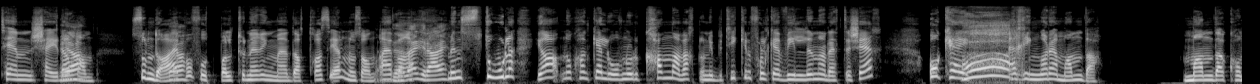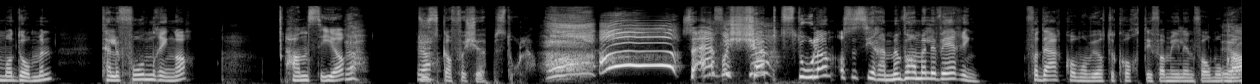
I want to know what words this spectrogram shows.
til en Skeidar-mann, som da er Ja. på fotballturnering med dattera si, eller noe sånt. Og jeg Den bare er grei. Men stoler Ja, nå kan ikke jeg love noe, det kan ha vært noen i butikken, folk er ville når dette skjer. Ok, Åh! jeg ringer deg mandag. Mandag kommer dommen, telefonen ringer. Han sier Ja. du skal få kjøpe stoler. Ah! Så jeg får kjøpt stolene, og så sier jeg men hva med levering? For der kommer vi jo til kort i familien for Mo Ja,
